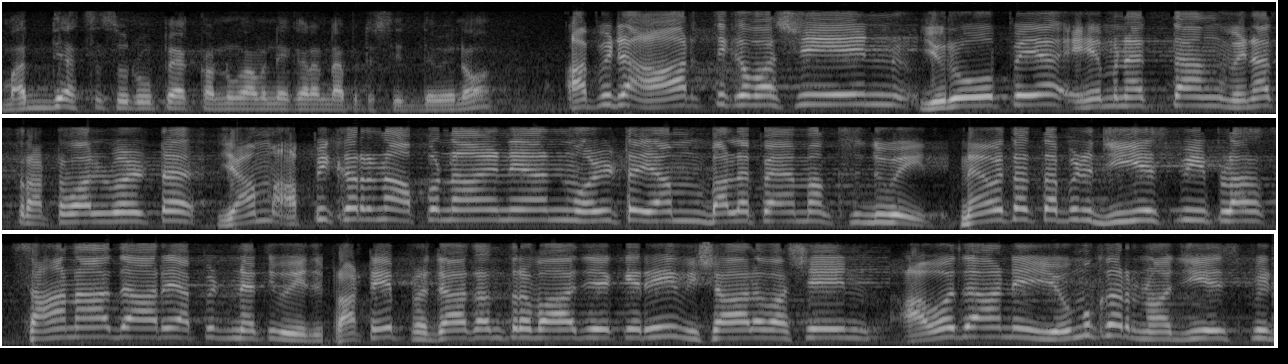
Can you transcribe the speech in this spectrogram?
මධ්‍යස්ථ ස්වරූපයක් අනුගමනය කරන්න අපිට සිද්ධ වෙනවා. අපිට ආර්ථික වශයෙන් යුරෝපය එහෙම නැත්තං වෙනත් රටවල් වලට යම් අපි කරන අපනායනයන් වලට යම් බලපෑමක් සිදුවෙයි. නැවතත් අපිට GSP සහනාධාරය අපිට නැතිවේද. රටේ ප්‍රජාතන්ත්‍රවාදය කෙරෙහි විශාල වශයෙන් අවධානය යොමු කරනවා GSP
